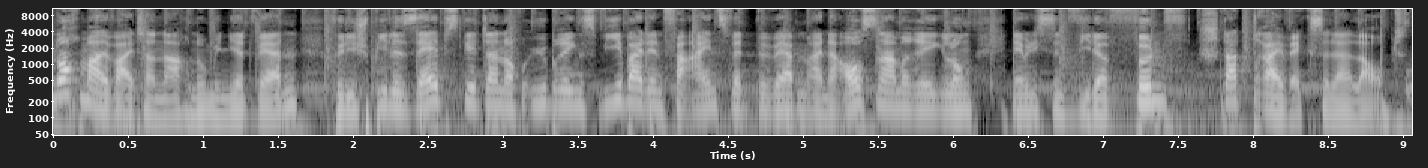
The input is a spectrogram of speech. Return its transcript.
nochmal weiter nachnominiert werden. Für die Spiele selbst gilt dann auch übrigens wie bei den Vereinswettbewerben eine Ausnahmeregelung, nämlich sind wieder fünf statt drei Wechsel erlaubt.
